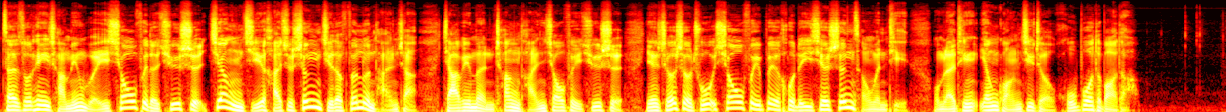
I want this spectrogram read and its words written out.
在昨天一场名为“消费的趋势降级还是升级”的分论坛上，嘉宾们畅谈消费趋势，也折射出消费背后的一些深层问题。我们来听央广记者胡波的报道。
